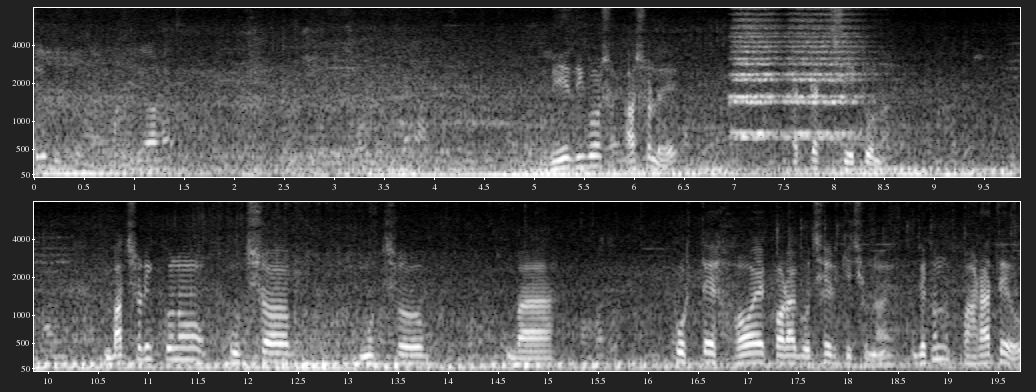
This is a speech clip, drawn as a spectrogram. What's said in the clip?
হয় মে দিবস আসলে একটা চেতনা। বাৎসরিক কোনো উৎসব উৎসব বা করতে হয় করা গোছের কিছু নয়। দেখুন, পাড়াতেও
